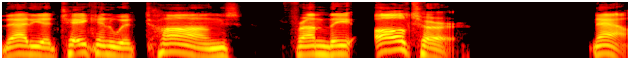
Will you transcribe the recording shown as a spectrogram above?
that he had taken with tongs from the altar. Now,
